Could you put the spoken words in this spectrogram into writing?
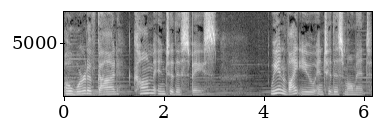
O Word of God, come into this space. We invite you into this moment.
